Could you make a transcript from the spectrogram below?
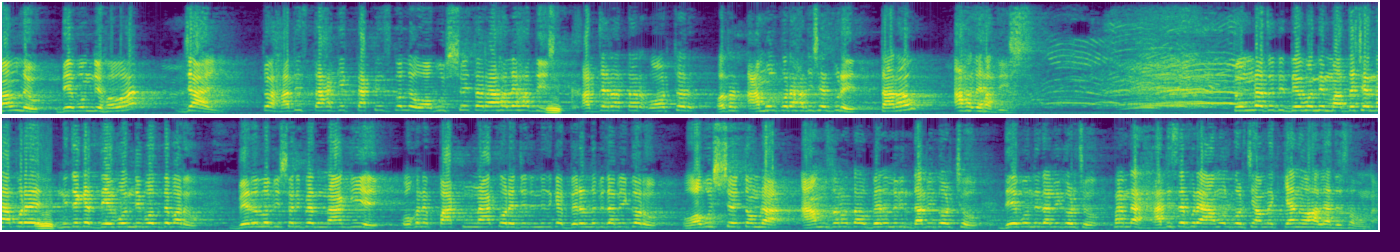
মানলেও দেবন্দি হওয়া যায়। তো হাদিস তাহাকে তাকিজ করলে অবশ্যই তারা আহলে হাদিস। আর যারা তার অর্থের অর্থাৎ আমল করে হাদিসের পরে তারাও আহলে হাদিস। তোমরা যদি দেবন্দি মাদ্রাসায় না পড়ে নিজেকে দেবন্দি বলতে পারো। বেরলবি শরীফের না গিয়ে ওখানে পাঠ না করে যদি নিজেকে বেরলবি দাবি করো অবশ্যই তোমরা আম জনতাও বেরলবি দাবি করছ দেবন্দি দাবি করছ। মানে আমরা হাদিসে পরে আমল করছি আমরা কেন হালে হাদিস হব না?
